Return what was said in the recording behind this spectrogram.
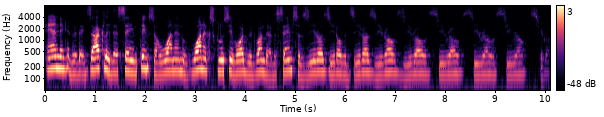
ending it with exactly the same thing. So one and one exclusive OR with one, they're the same. So zero, zero with zero, zero, zero, zero, zero, zero, zero.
